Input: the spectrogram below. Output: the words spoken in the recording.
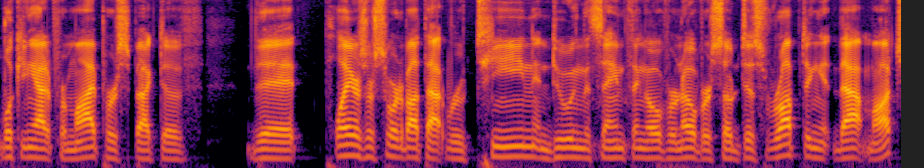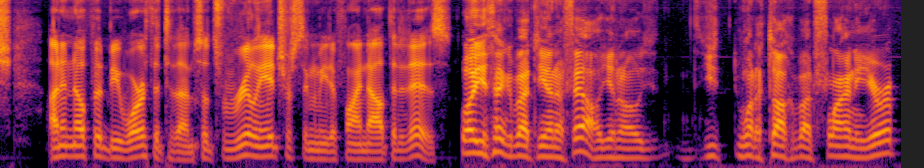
looking at it from my perspective, that players are sort of about that routine and doing the same thing over and over. So disrupting it that much, I didn't know if it'd be worth it to them. So it's really interesting to me to find out that it is. Well, you think about the NFL. You know, you want to talk about flying to Europe.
